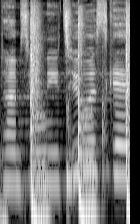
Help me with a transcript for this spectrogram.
Sometimes you need to escape.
